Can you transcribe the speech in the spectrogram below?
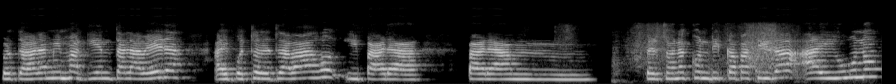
porque ahora mismo aquí en Talavera hay puestos de trabajo y para, para mm, personas con discapacidad hay uno,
